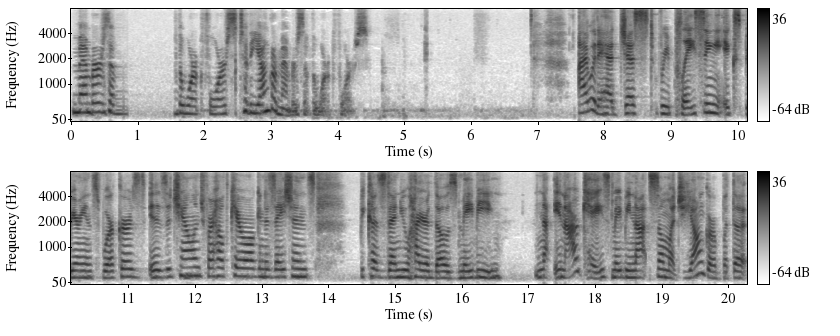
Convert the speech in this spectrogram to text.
members of the workforce to the younger members of the workforce. I would add just replacing experienced workers is a challenge for healthcare organizations because then you hire those maybe in our case, maybe not so much younger, but the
